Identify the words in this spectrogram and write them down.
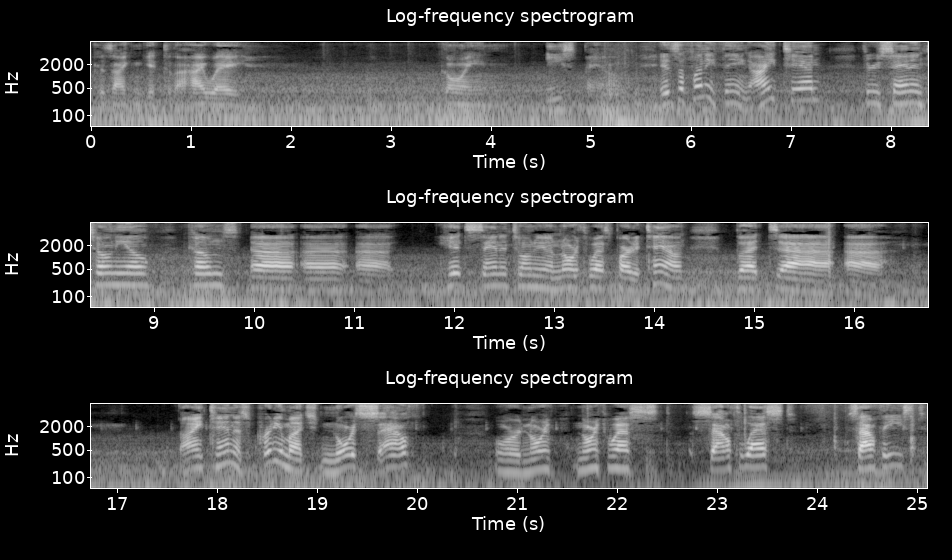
because um, I can get to the highway going eastbound. It's a funny thing. I 10 through San Antonio comes, uh, uh, uh, hits San Antonio northwest part of town, but uh, uh, I 10 is pretty much north south or north northwest southwest, southeast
